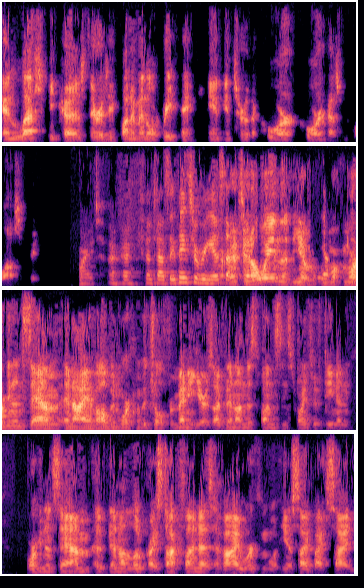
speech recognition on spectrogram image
and less because there is a fundamental rethink in, in sort of the core core investment philosophy. Right. Okay. Fantastic. Thanks for bringing us up. And, and I'll weigh in that you know yep. Morgen and Sam and I have all been working with Joel for many years. I've been on this fund since 2015, and Morgen and Sam have been on low price stock fund, as have I, working with you know side by side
